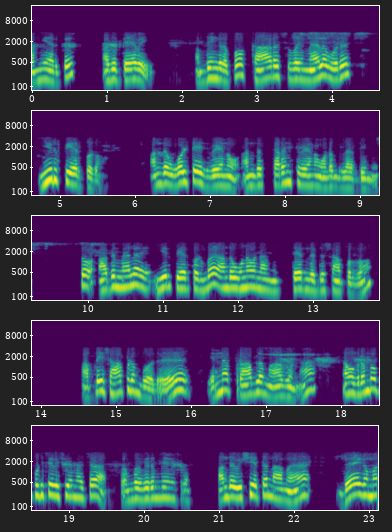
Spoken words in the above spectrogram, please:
கம்மியா இருக்கு. அது தேவை. அப்படிங்கிறப்போ கார சுவை மேல ஒரு ஈர்ப்பு ஏற்படும். அந்த வோல்டேஜ் வேணும். அந்த கரண்ட் வேணும் உடம்புல அப்படின்னு. ஸோ அது மேல ஈர்ப்பு ஏற்படும்போது அந்த உணவை நாம் தேர்ந்தெடுத்து சாப்பிட்றோம். அப்படி சாப்பிடும்போது என்ன ப்ராப்ளம் ஆகும்னா நமக்கு ரொம்ப பிடிச்ச விஷயமாச்சா ரொம்ப விரும்பி அந்த விஷயத்த நாம வேகமா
